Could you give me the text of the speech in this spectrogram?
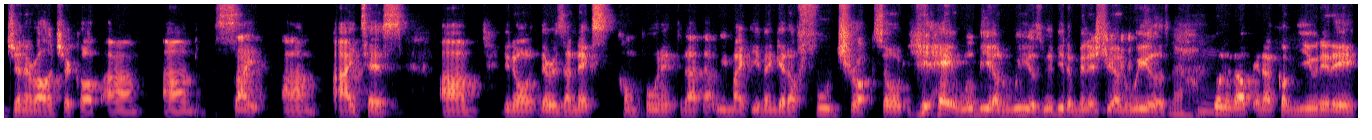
general checkup, um, um, site um, eye tests. Um, you know, there is a next component to that that we might even get a food truck. So, hey, we'll be on wheels. We'll be the ministry on wheels, pulling up in a community,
